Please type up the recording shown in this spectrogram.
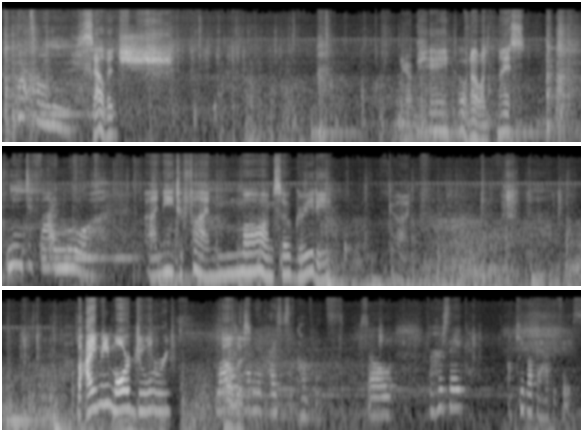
That's what I need. Salvage. Okay. Oh, another one. Nice. Need to find more. I need to find more. I'm so greedy. God. Buy me more jewelry. Lara's this. having a crisis of confidence. So, for her sake, I'll keep up a happy face.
